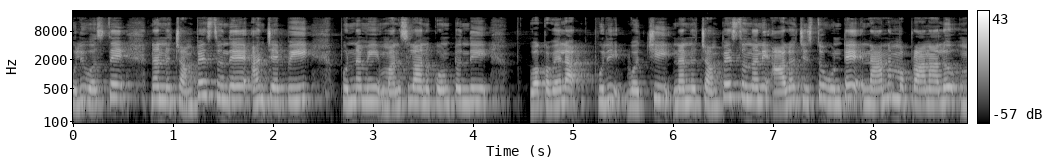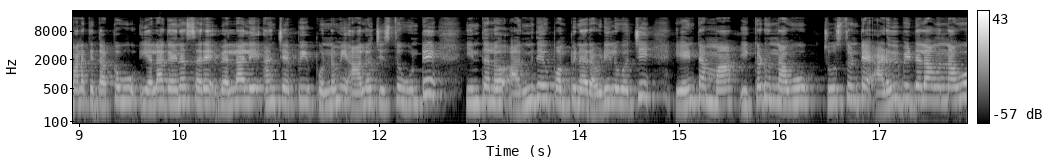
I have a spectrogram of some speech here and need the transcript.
పులి వస్తే నన్ను చంపేస్తుందే అని చెప్పి పున్నమి మనసులో అనుకుంటుంది. ఒకవేళ పులి వచ్చి నన్ను చంపేస్తుందని ఆలోచిస్తూ ఉంటే నాన్నమ్మ ప్రాణాలు మనకి దక్కవు ఎలాగైనా సరే వెళ్ళాలి అని చెప్పి పున్నమి ఆలోచిస్తూ ఉంటే ఇంతలో అగ్నిదేవ్ పంపిన రౌడీలు వచ్చి ఏంటమ్మా ఇక్కడున్నావు? చూస్తుంటే అడవి బిడ్డలా ఉన్నావు?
